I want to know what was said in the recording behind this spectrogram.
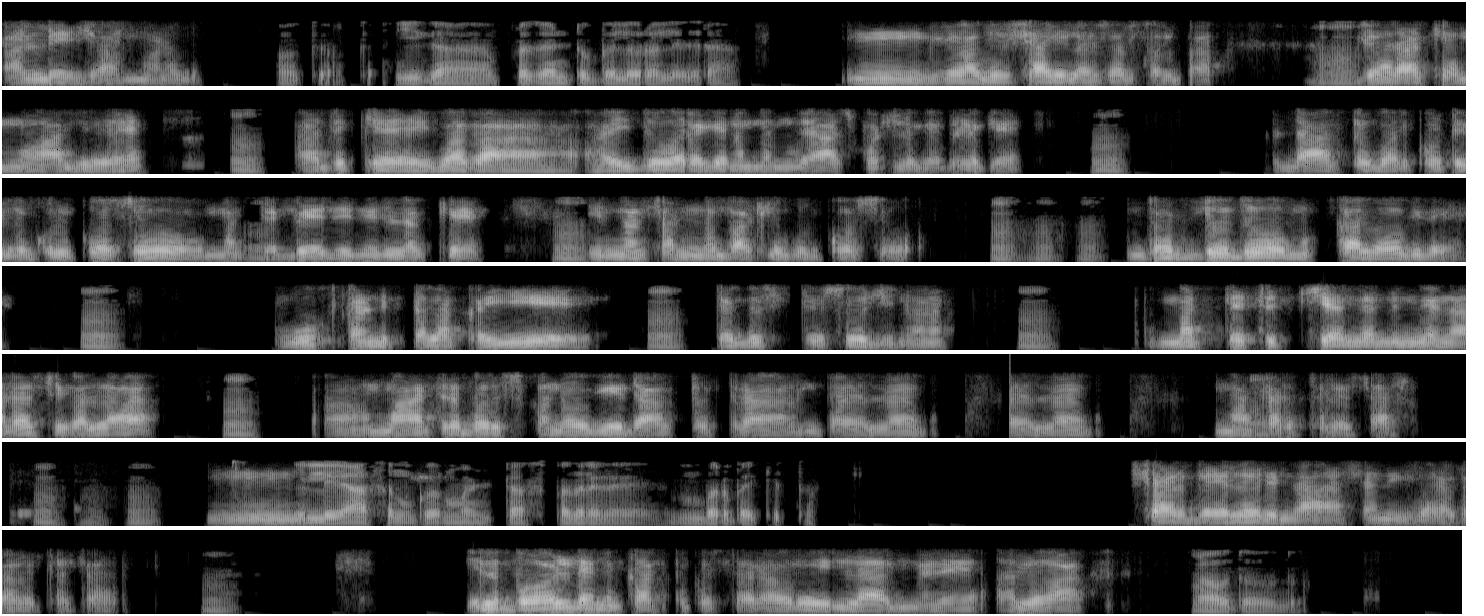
ಅಲ್ಲಿ. ಜಾಬ್ ಮಾಡೋದು. ಓಕೆ ಓಕೆ ಈಗ ಪ್ರೆಸೆಂಟು ಬೆಲ್ಲೂರಲ್ಲಿದ್ದೀರಾ ಹ್ಮ್ ಇವಾಗ ಹುಷಾರಿಲ್ಲ ಸರ್ ಸ್ವಲ್ಪ ಜ್ವರ ಕೆಮ್ಮು ಆಗಿದೆ. ಅದಕ್ಕೆ ಇವಾಗ ಐದೂವರೆಗೆನ ಬಂದೆ ಹಾಸ್ಪಿಟ್ಲಿಗೆ ಬೆಳಿಗ್ಗೆ. ಡಾಕ್ಟರ್ ಬರ್ಕೊಟ್ಟಿದ್ರು ಗ್ಲುಕೋಸು ಮತ್ತೆ. ಬೇದಿ ನಿಲ್ಲಕ್ಕೆ ಇನ್ನೊಂದ್ ಸಣ್ಣ ಬಾಟ್ಲು ಗ್ಲುಕೋಸು. ದೊಡ್ಡದು ಮುಕ್ಕಾಲು ಹೋಗಿದೆ. ಊದ್ಕೊಂಡಿತ್ತಲ್ಲ ಕೈ. ಹ್ಮ್. ತೆಗಿಸ್ತೆ ಸೂಜಿನ. ಮತ್ತೆ ಚುಚ್ಚಿ ಅಂದ್ರೆ ನಿಮ್ಗೆ ನರ ಸಿಗಲ್ಲ. ಮಾತ್ರೆ ಬರೆಸ್ಕೊಂಡು ಹೋಗಿ ಡಾಕ್ಟರ್ ಹತ್ರ ಅಂತ ಎಲ್ಲ ಎಲ್ಲ ಮಾತಾಡ್ತಾರೆ ಸರ್ ಇಲ್ಲಿ ಹಾಸನ್ ಗೌರ್ಮೆಂಟ್ ಆಸ್ಪತ್ರೆಗೆ ಬರಬೇಕಿತ್ತು. ಸರ್ ಬೇಲೂರಿಂದ ಹಾಸನಿಗೆ ಬರೋಕ್ಕಾಗುತ್ತಾ ಸರ್ ಹ್ಮ್. ಇಲ್ಲಿ ಬೋಲ್ಡ್ ಏನಕ್ಕೆ ಹಾಕ್ಬೇಕು ಸರ್ ಅವರು ಇಲ್ಲ ಆದ್ಮೇಲೆ ಅಲ್ವಾ? ಹೌದೌದು.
